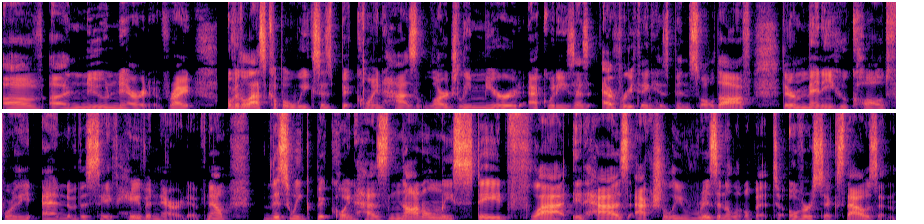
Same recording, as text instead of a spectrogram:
of a new narrative, right? Over the last couple weeks, as Bitcoin has largely mirrored equities as everything has been sold off, there are many who called for the end of the safe haven narrative. Now, this week, Bitcoin has not only stayed flat, it has actually risen a little bit to over 6,000.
